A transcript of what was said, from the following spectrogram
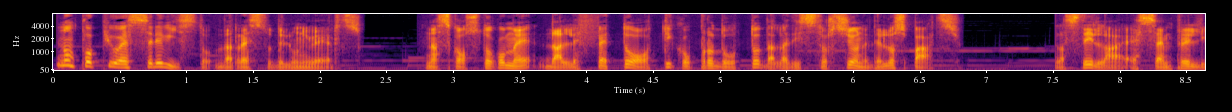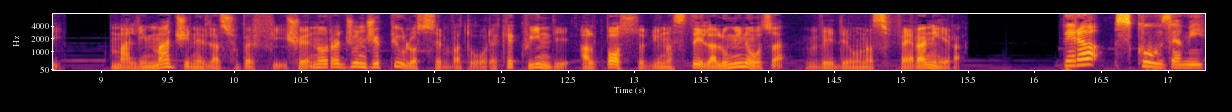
non può più essere visto dal resto dell'universo, nascosto com'è dall'effetto ottico prodotto dalla distorsione dello spazio. La stella è sempre lì, ma l'immagine della superficie non raggiunge più l'osservatore, che quindi al posto di una stella luminosa vede una sfera nera. Però, scusami,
